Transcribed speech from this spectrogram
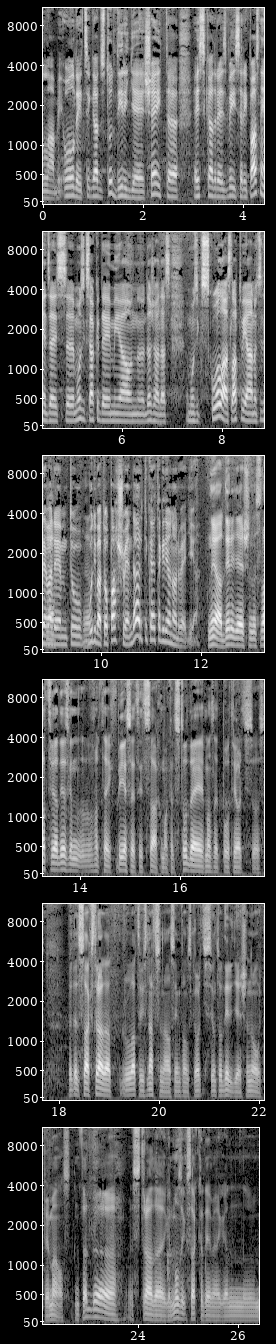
Labi, Uldī, cik gadus tu diriģēji šeit? Eh, Esi kādreiz bijis arī pasniedzējis eh, muzikas akadēmijā un eh, dažādās muzikas skolās Latvijā. Nu, citiem Jā. vārdiem, tu būtībā to pašu vien dari, tikai tagad jau Norvēģijā. Nu jā, diriģēšana es Latvijā diezgan, var teikt, bija iesaistīts sākumā, kad studēju mazliet pūti orķestros. Bet tad sāk strādāt Latvijas Nacionālajā simfoniskā orķestrī un to diriģēšanu nolika pie malas. Un tad uh, es strādāju gan muzikas akadēmijā, gan um,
